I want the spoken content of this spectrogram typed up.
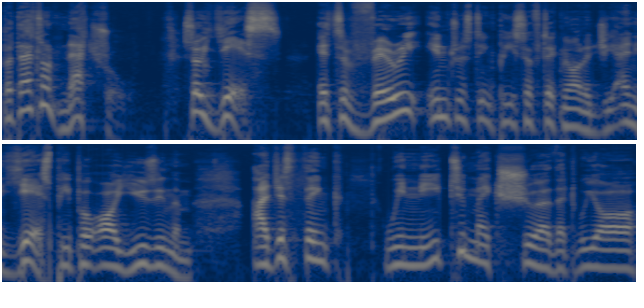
But that's not natural. So, yes, it's a very interesting piece of technology. And yes, people are using them. I just think we need to make sure that we are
